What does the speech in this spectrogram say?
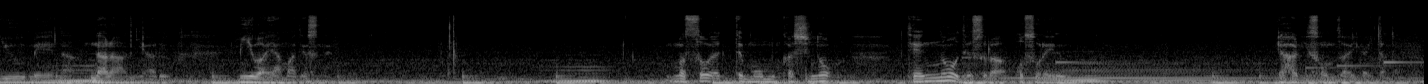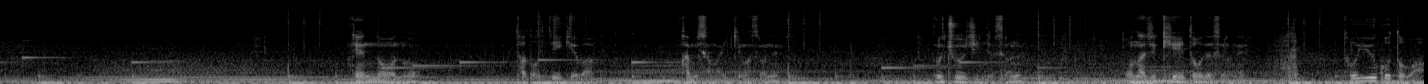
有名な奈良にある三輪山ですね。まあそうやってもう昔の天皇ですら恐れるやはり存在がいたと。天皇のたどっていけば神様行きますよね。宇宙人ですよね。同じ系統ですよね。ということは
